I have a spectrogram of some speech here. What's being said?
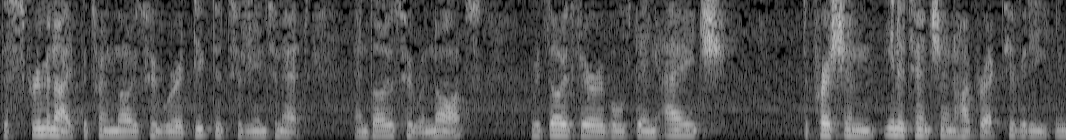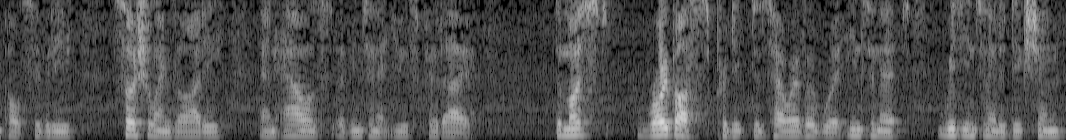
discriminate between those who were addicted to the internet and those who were not, with those variables being age, depression, inattention, hyperactivity, impulsivity, social anxiety, and hours of internet use per day. The most robust predictors, however, were internet with internet addiction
